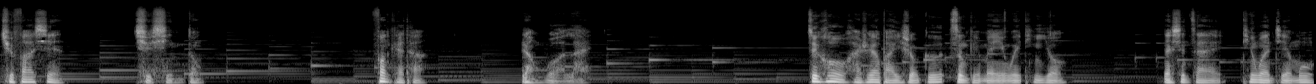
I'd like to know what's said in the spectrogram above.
去发现，去心动。放开他，让我来。最后还是要把一首歌送给每一位听友。那现在听完节目，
